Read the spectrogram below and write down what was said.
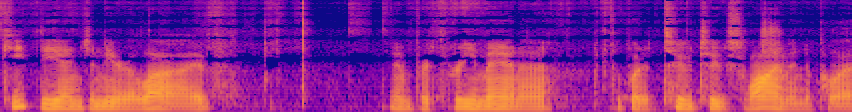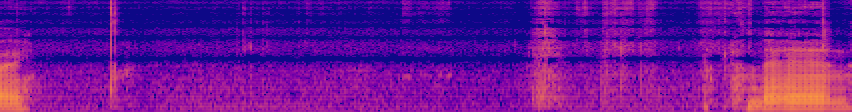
keep the engineer alive, and for 3 mana, we put a 2-2 slime into play. And then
